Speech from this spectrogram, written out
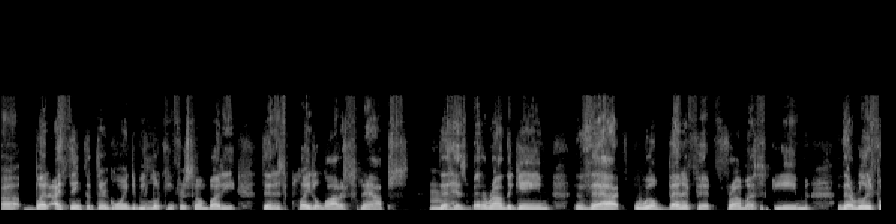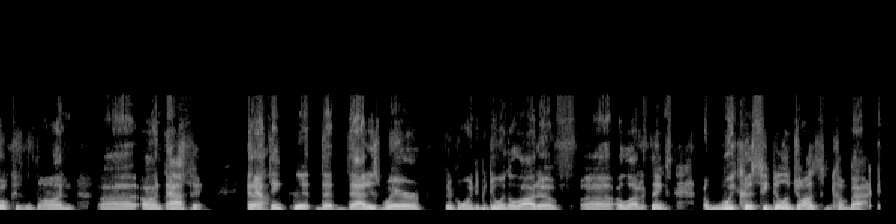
uh, but I think that they're going to be looking for somebody that has played a lot of snaps, mm. that has been around the game, that will benefit from a scheme that really focuses on uh, on passing. And yeah. I think that that that is where they're going to be doing a lot of uh, a lot of things. We could see Dillon Johnson come back.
